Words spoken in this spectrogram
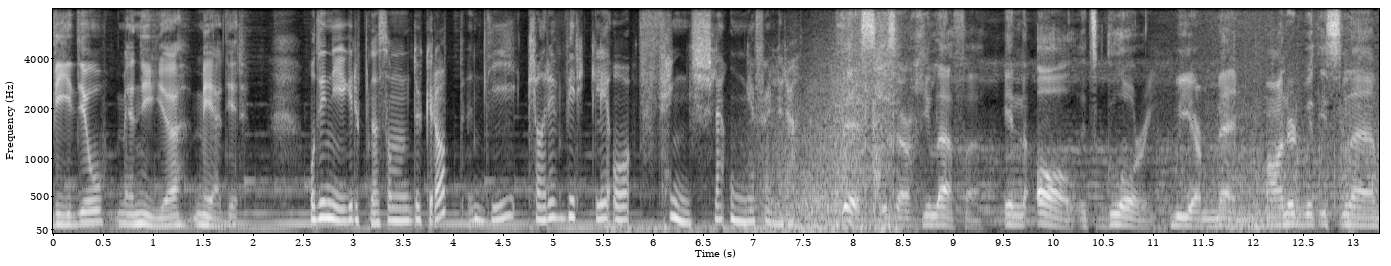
video, med nye medier. Og de nye gruppene som dukker opp, de klarer virkelig å fengsle unge følgere. This is our khilafa. In all its glory, we are men, honored with Islam,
